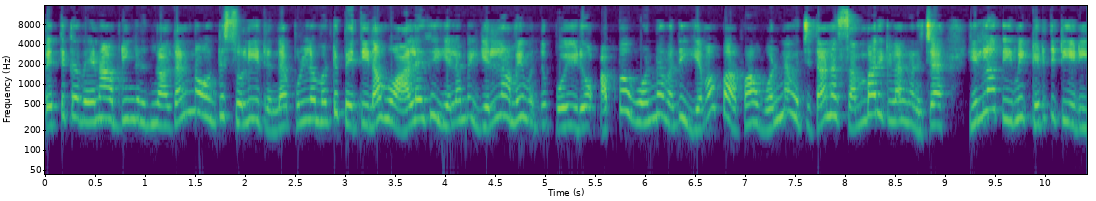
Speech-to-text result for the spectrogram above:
பெத்துக்க வேணாம் அப்படிங்கிறதுனால தானே நான் உன்கிட்ட சொல்லிட்டு இருந்தேன். புள்ள மட்டும் பெத்தினா உன் அழகு இளமை எல்லாமே வந்து போயிடும். அப்ப உன்னை வந்து எவன் பாப்பா உன்னை வச்சு தான் நான் சம்பாதிக்கலாம்னு நினைச்சேன். எல்லாத்தையுமே கெடுத்துட்டியடி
